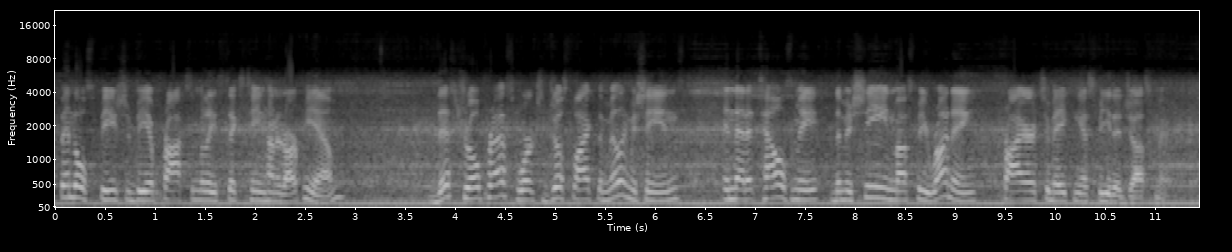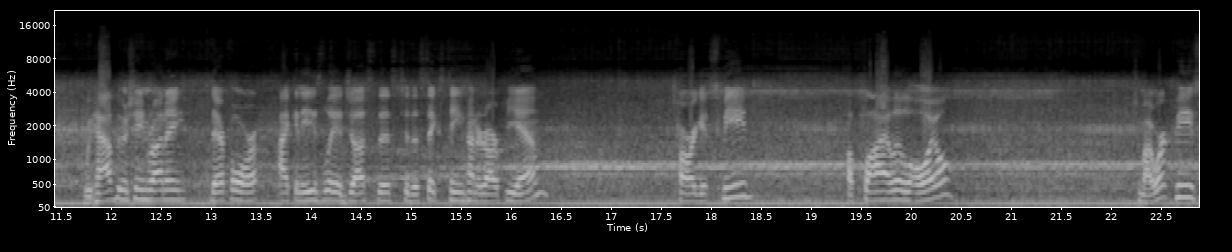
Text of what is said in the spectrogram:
spindle speed should be approximately 1600 RPM. This drill press works just like the milling machines in that it tells me the machine must be running prior to making a speed adjustment. We have the machine running, therefore I can easily adjust this to the 1600 RPM, target speed, apply a little oil to my workpiece,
